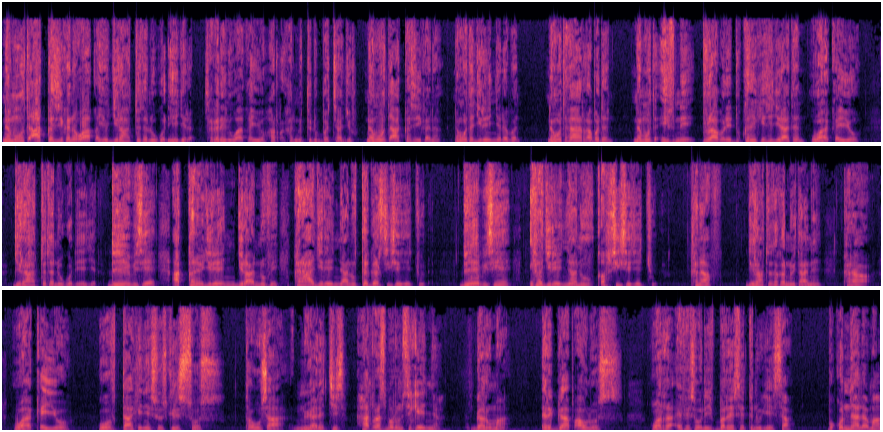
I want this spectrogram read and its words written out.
Namoota akkasii kana waaqayyo jiraattota nu godhee jedha. Sagaleen waaqayyo har'a kan nutti dubbachaa jiru. Namoota akkasii kana namoota jireenya dhaban namoota karaarraa badan namoota ifni duraa badee dukkana keessa jiraatan waaqayyo. Jiraattota nu godhee jedha. Deebisee akka jireenya jiraannuu fi karaa jireenyaa nutti agarsiise jechuudha. Deebisee ifa jireenyaa nuuf qabsiise jechuudha. Kanaaf jiraattota kan nuyi taane karaa waaqayyoo gooftaa keenya yesus kiristoos ta'uusaa nu yaadachiisa. Har'as barumsi keenya garuma ergaa paawulos warra efesooniif barreessetti nu geessaa boqonnaa lama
